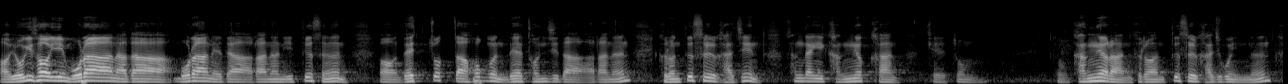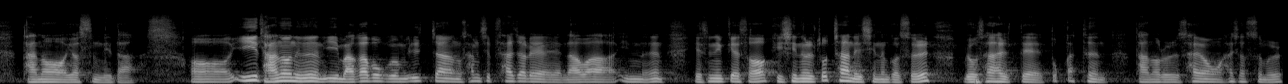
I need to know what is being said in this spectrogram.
어, 여기서 이 몰아나다, 몰아내다라는 이 뜻은 어, 내쫓다 혹은 내던지다라는 그런 뜻을 가진 상당히 강력한 이렇게 좀, 좀 강렬한 그런 뜻을 가지고 있는 단어였습니다. 어, 이 단어는 이 마가복음 1장 34절에 나와 있는 예수님께서 귀신을 쫓아내시는 것을 묘사할 때 똑같은 단어를 사용하셨음을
